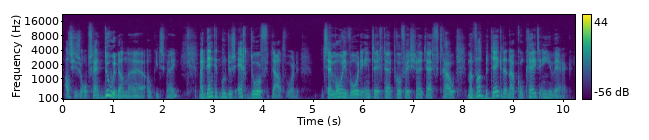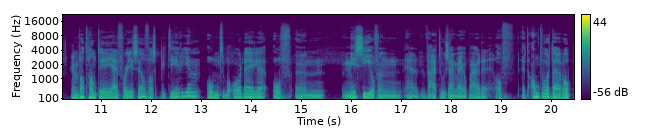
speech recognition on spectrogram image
als je ze opschrijft, doen we dan eh, ook iets mee. Maar ik denk, het moet dus echt doorvertaald worden. Het zijn mooie woorden, integriteit, professionaliteit, vertrouwen. Maar wat betekent dat nou concreet in je werk? En wat hanteer jij voor jezelf als criterium om te beoordelen of een missie of een hè, waartoe zijn wij op aarde, of het antwoord daarop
